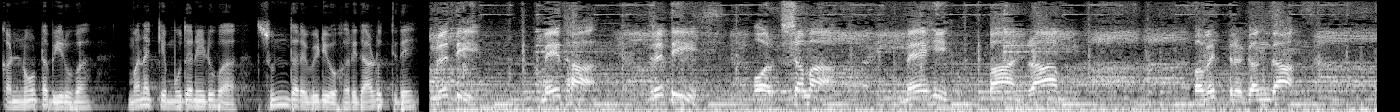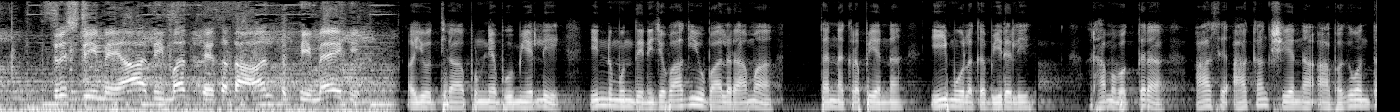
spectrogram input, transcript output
ಕಣ್ಣೋಟ ಬೀರುವ, ಮನಕ್ಕೆ ಮುದ ನೀಡುವ ಸುಂದರ ವಿಡಿಯೋ ಹರಿದಾಡುತ್ತಿದೆ. ಮೇಧಾ, ಧೃತಿ ಕ್ಷಮಾ. मैं ही पान राम पवित्र गंगा सृष्टि में आदि मध्य तथा अंत भी मैं ही ಅಯೋಧ್ಯ ಪುಣ್ಯಭೂಮಿಯಲ್ಲಿ ಇನ್ನು ಮುಂದೆ ನಿಜವಾಗಿಯೂ ಬಾಲರಾಮ ತನ್ನ ಕೃಪೆಯನ್ನು ಈ ಮೂಲಕ ಬೀರಲಿ ರಾಮಭಕ್ತರ ಆಸೆ ಆಕಾಂಕ್ಷೆಯನ್ನು ಆ ಭಗವಂತ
